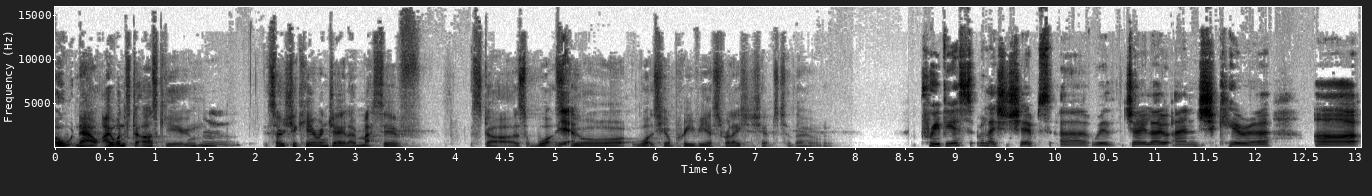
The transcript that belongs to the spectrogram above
oh, now I wanted to ask you. Hmm. So Shakira and JLo, massive stars. What's Yeah. your what's your previous relationships to them? previous relationships uh, with JLo and Shakira are,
